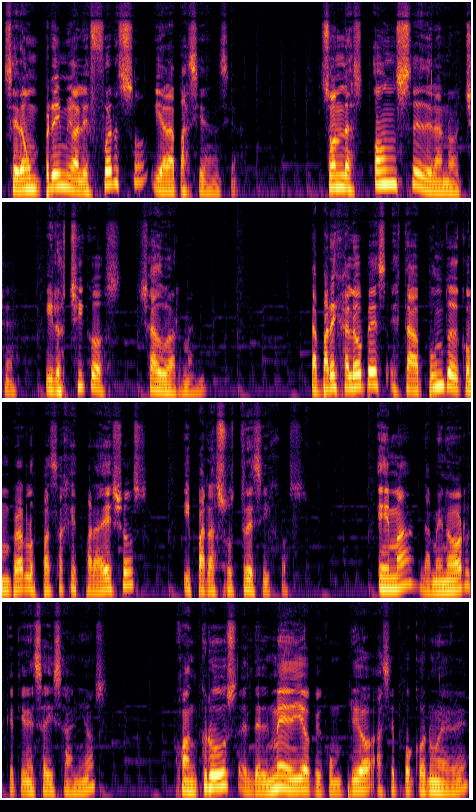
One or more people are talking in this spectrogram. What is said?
Será un premio al esfuerzo y a la paciencia. Son las 11 de la noche y los chicos ya duermen. La pareja López está a punto de comprar los pasajes para ellos y para sus tres hijos. Emma, la menor, que tiene 6 años, Juan Cruz, el del medio, que cumplió hace poco 9,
